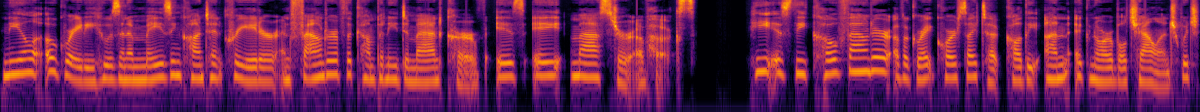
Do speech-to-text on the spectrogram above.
Neal O'Grady, who is an amazing content creator and founder of the company Demand Curve, is a master of hooks. He is the co founder of a great course I took called the Unignorable Challenge, which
